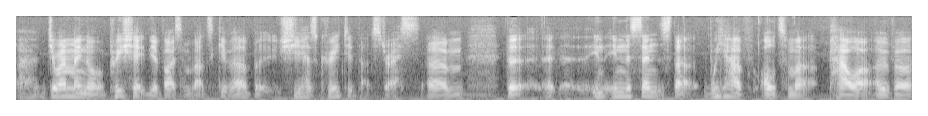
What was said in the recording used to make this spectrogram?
uh, Joanne may not appreciate the advice I'm about to give her, but she has created that stress. Um, the, uh, in, in the sense that we have ultimate power over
